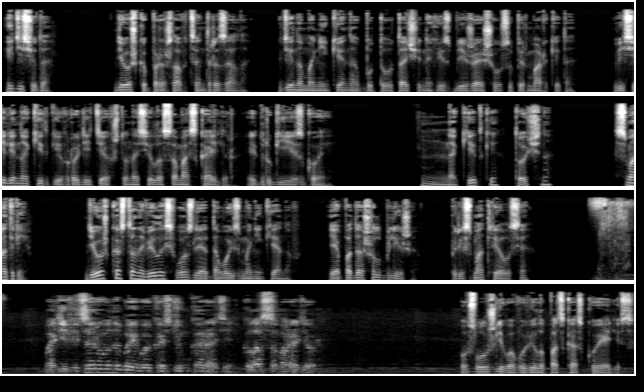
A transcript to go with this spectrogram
Иди сюда. Девушка прошла в центр зала, где на манекенах, будто утащенных из ближайшего супермаркета, висели накидки вроде тех, что носила сама Скайлер и другие изгои. Хм, накидки? Точно? Смотри. Девушка остановилась возле одного из манекенов. Я подошел ближе, присмотрелся. Модифицированный боевой костюм «Каратель» класса «Мародер». Услужливо вывела подсказку Элис.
